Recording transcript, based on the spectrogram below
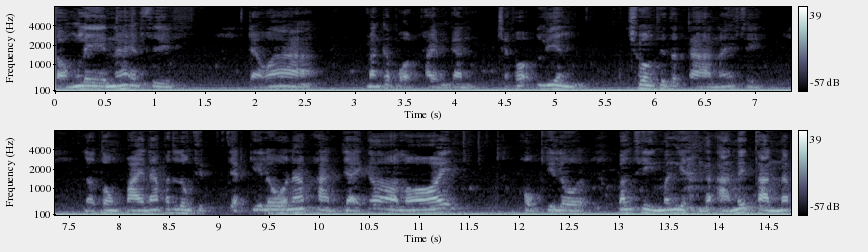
สองเลนนะ FC แต่ว่ามันก็ปลอดภัยเหมือนกัน เฉพาะเลี่ยงช่วงเทศกาลนะ FC เราตรงไปนะพัทลุง17กิโลนะหาดใหญ่ก็ร้อยหกกิโล บางทีบางอย่างก็อ่านไม่ทันนะ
